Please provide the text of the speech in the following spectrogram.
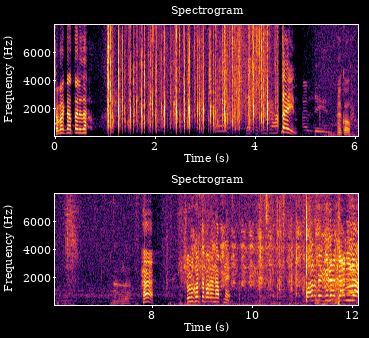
সবাই একটা হাততালি দাও। টাইম হ্যাঁ কও। হ্যাঁ শুরু করতে পারেন আপনি। পারবে কিনা জানি না।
